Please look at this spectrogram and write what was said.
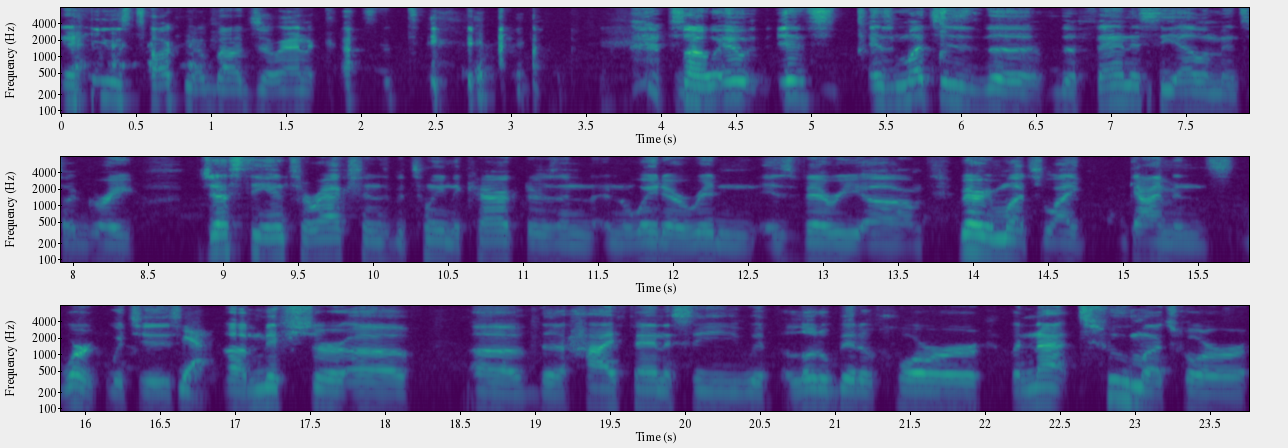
And he was talking about Johanna constantine. So it, it's as much as the the fantasy elements are great just the interactions between the characters and, and the way they're written is very um very much like Gaiman's work, which is Yeah. a mixture of of the high fantasy with a little bit of horror, but not too much horror,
